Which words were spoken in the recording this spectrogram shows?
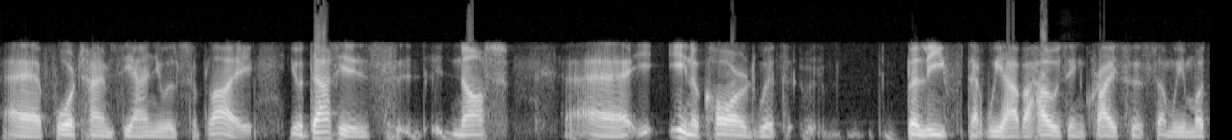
uh, four times the annual supply. You know, that is not uh, in accord with belief that we have a housing crisis and we must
